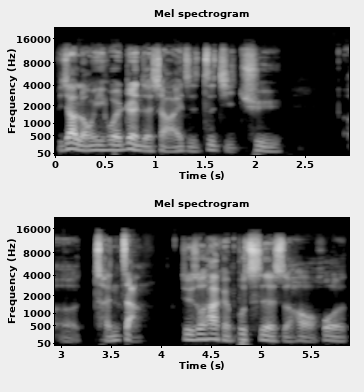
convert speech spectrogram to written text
比较容易会任着小孩子自己去呃成长，就是说他可能不吃的时候，或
